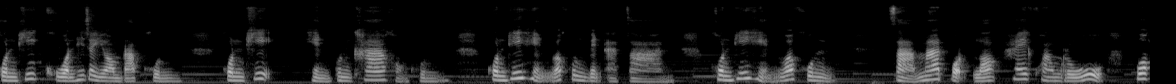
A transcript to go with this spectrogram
คนที่ควรที่จะยอมรับคุณ คนที่เห็นคุณค่าของคุณ คนที่เห็นว่าคุณเป็นอาจารย์ คนที่เห็นว่าคุณสามารถปลดล็อกให้ความรู้พวก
